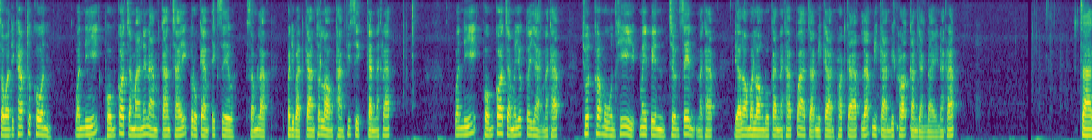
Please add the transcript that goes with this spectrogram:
สวัสดีครับทุกคน วันนี้ผมก็จะมาแนะนำการใช้โปรแกรม Excel สำหรับปฏิบัติการทดลองทางฟิสิกส์กันนะครับ วันนี้ผมก็จะมายกตัวอย่างนะครับ ชุดข้อมูลที่ไม่เป็นเชิงเส้นนะครับ เดี๋ยวเรามาลองดูกันนะครับ ว่าจะมีการพลอตกราฟ และมีการวิเคราะห์กันอย่างไรนะครับ จาก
